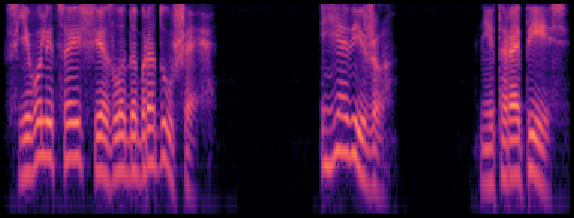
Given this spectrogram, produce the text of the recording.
С его лица исчезло добродушие. «Я вижу». «Не торопись»,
